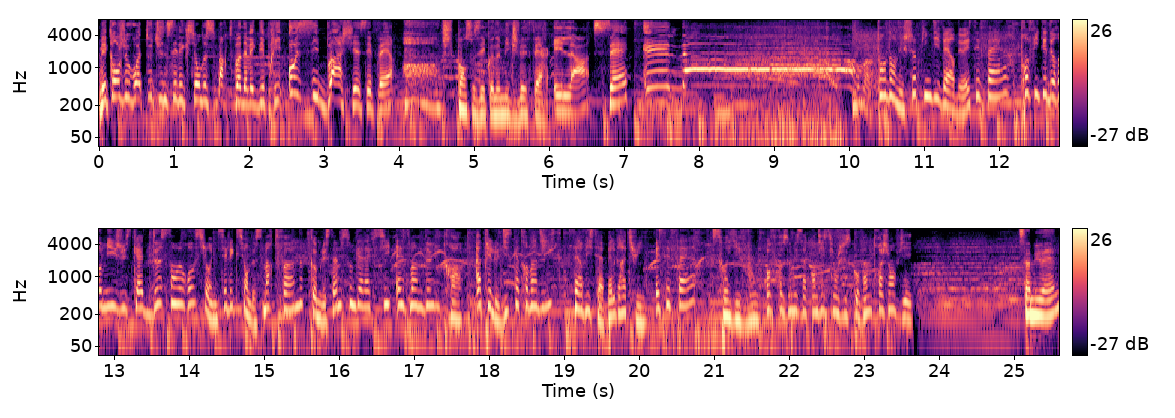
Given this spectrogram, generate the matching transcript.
Mais quand je vois toute une sélection de smartphones avec des prix aussi bas chez SFR, oh, je pense aux économies que je vais faire. Et là, c'est énorme Pendant le shopping d'hiver de SFR, profitez de remises jusqu'à 200 euros sur une sélection de smartphones comme le Samsung Galaxy S22 Ultra. Appelez le 1090, service et appel gratuit. SFR, soyez vous. Offre soumise à condition jusqu'au 23 janvier. Samuel,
